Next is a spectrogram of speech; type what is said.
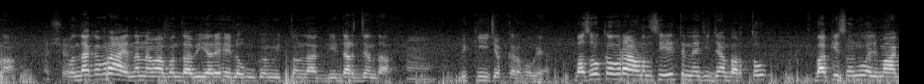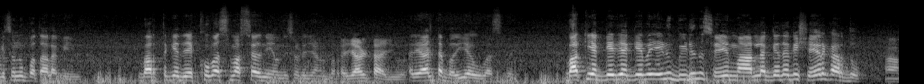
ਨਾ ਅੱਛਾ। ਬੰਦਾ ਘਬਰਾ ਜਾਂਦਾ ਨਵਾਂ ਬੰਦਾ ਵੀ ਯਾਰ ਇਹ ਲਹੂ ਕਿਉਂ ਮਿੱਤਣ ਲੱਗ ਗਈ ਡਰ ਜਾਂਦਾ। ਹਾਂ। ਵੀ ਕੀ ਚੱਕਰ ਹੋ ਗਿਆ। ਬਸ ਉਹ ਘਬਰਾਉਣ ਤੁਸੀਂ ਇਹ ਤਿੰਨੇ ਚੀਜ਼ਾਂ ਵਰਤੋ। ਬਾਕੀ ਤੁਹਾਨੂੰ ਅਜਮਾ ਕੇ ਤੁਹਾਨੂੰ ਪਤਾ ਲੱਗ ਜੂ। ਵਰਤ ਕੇ ਦੇਖੋ ਬਸ ਸਮੱਸਿਆ ਨਹੀਂ ਆਉਂਦੀ ਤੁਹਾਡੇ ਜਾਨਵਰ ਰਿਜ਼ਲਟ ਆ ਜੂਗਾ। ਰਿਜ਼ਲਟ ਵਧੀਆ ਆਊ ਬਸ ਫਿਰ। ਬਾਕੀ ਅੱਗੇ ਦੇ ਅੱਗੇ ਵੀ ਇਹਨੂੰ ਵੀਡੀਓ ਨੂੰ ਸੇਵ ਮਾਰ ਲੱਗੇ ਤਾਂ ਕਿ ਸ਼ੇਅਰ ਕਰ ਦਿਓ ਹਾਂ।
